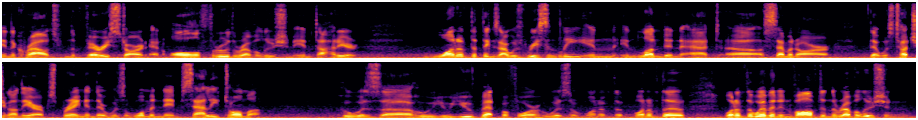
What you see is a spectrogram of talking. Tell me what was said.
in the crowds from the very start and all through the revolution in Tahrir. One of the things I was recently in, in London at uh, a seminar that was touching on the Arab Spring, and there was a woman named Sally Toma, who was uh, who you, you've met before, who was one of the one of the one of the women involved in the revolution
